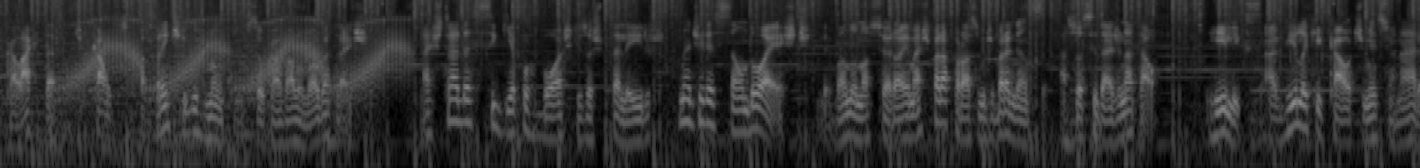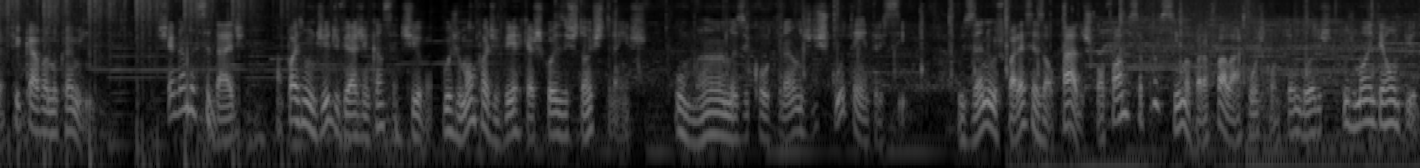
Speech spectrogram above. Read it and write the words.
o Calactar de Caut, à frente de Guzmão, com seu cavalo logo atrás. A estrada seguia por bosques hospitaleiros na direção do oeste, levando o nosso herói mais para próximo de Bragança, a sua cidade natal. Helix, a vila que Caut mencionara, ficava no caminho. Chegando à cidade, após um dia de viagem cansativa, Guzmão pode ver que as coisas estão estranhas. Humanos e coltranos discutem entre si. Os ânimos parecem exaltados conforme se aproxima para falar com os contendores. Guzmão é interrompido.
